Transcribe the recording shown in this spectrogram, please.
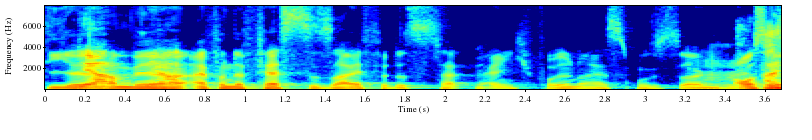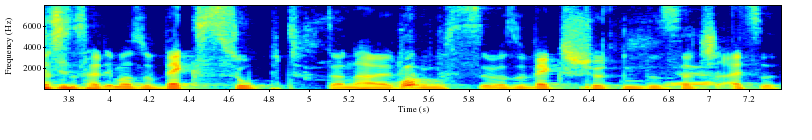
Die ja, haben wir ja. einfach eine feste Seife. Das ist halt eigentlich voll nice, muss ich sagen. Mhm. Außer, also, dass es halt immer so wegsuppt, dann halt. Wupp. Du musst es immer so wegschütten. Das ist halt scheiße.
